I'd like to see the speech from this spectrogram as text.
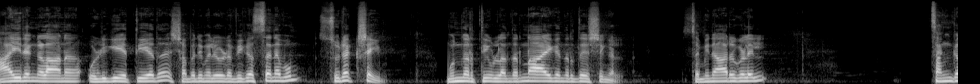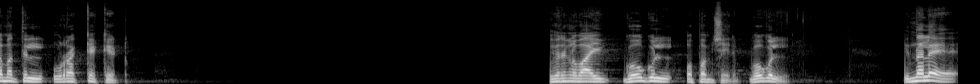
ആയിരങ്ങളാണ് ഒഴുകിയെത്തിയത് ശബരിമലയുടെ വികസനവും സുരക്ഷയും. മുൻനിർത്തിയുള്ള നിർണായക നിർദ്ദേശങ്ങൾ. സെമിനാറുകളിൽ സംഗമത്തിൽ ഉറക്കെ കേട്ടു. വിവരങ്ങളുമായി ഗോകുൽ ഒപ്പം ചേരും. ഗോകുൽ ഇന്നലെ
